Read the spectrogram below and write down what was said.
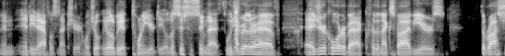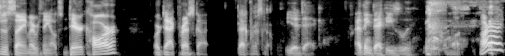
in Indianapolis next year, which will, it'll be a 20 year deal. Let's just assume that. Would you rather have as your quarterback for the next five years, the roster's the same, everything else, Derek Carr or Dak Prescott? Dak Prescott. Yeah, Dak. I think Dak easily. All right.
